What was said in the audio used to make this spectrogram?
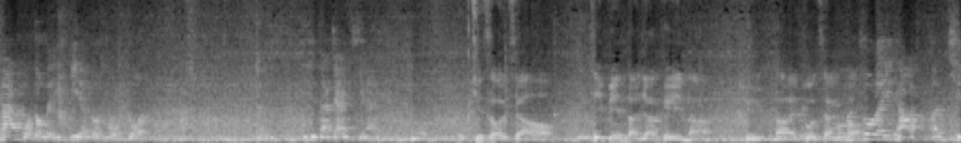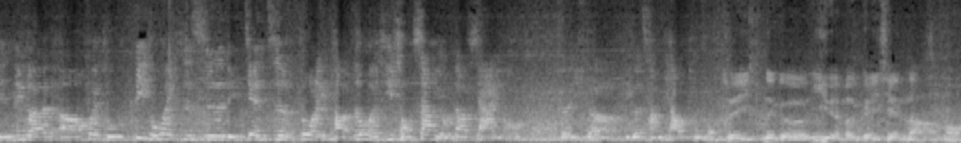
大家活动的一边都是我做的，谢谢大家一起来。介绍一下哦，这边大家可以拿去拿来做参考。我们做了一条，呃，请那个呃绘图地图绘制师林建志做了一条曾文溪从上游到下游的一个一个长条图。所以那个议员们可以先拿哦。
